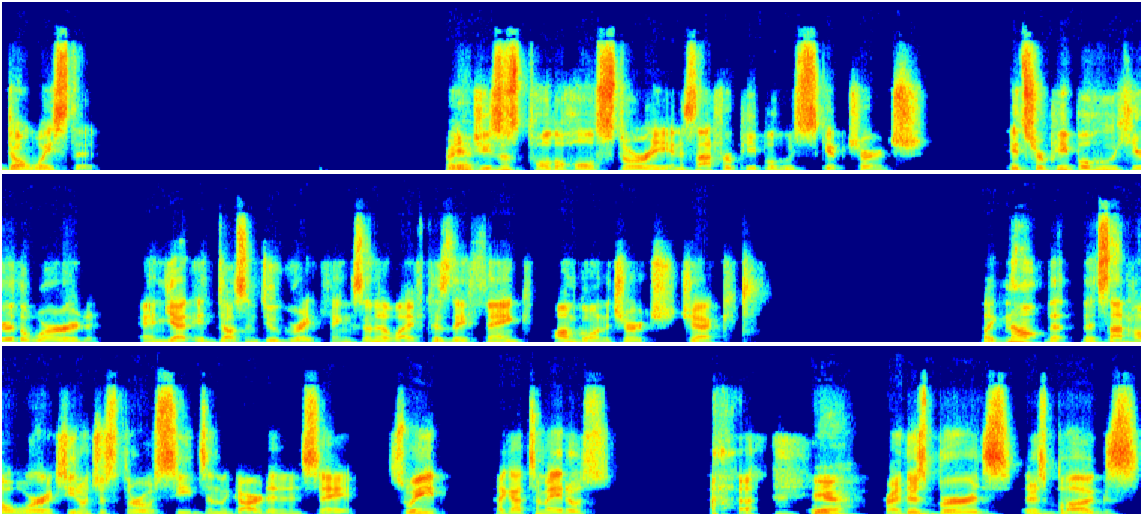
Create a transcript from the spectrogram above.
don't waste it. Right? Yeah. Jesus told a whole story, and it's not for people who skip church, it's for people who hear the word and yet it doesn't do great things in their life because they think, oh, I'm going to church. Check. Like, no, that, that's not how it works. You don't just throw seeds in the garden and say, sweet, I got tomatoes. yeah. Right. There's birds, there's bugs,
